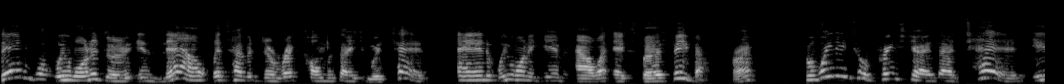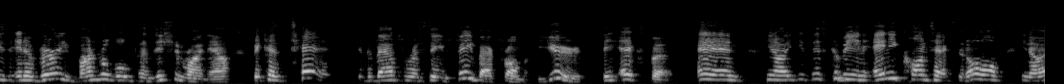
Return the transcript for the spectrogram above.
Then what we want to do is now let's have a direct conversation with Ted and we want to give our expert feedback, right? But we need to appreciate that Ted is in a very vulnerable position right now because Ted is about to receive feedback from you, the expert. And, you know, this could be in any context at all, you know,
